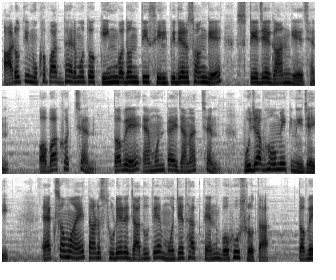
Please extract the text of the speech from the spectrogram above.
আরতি মুখোপাধ্যায়ের মতো কিংবদন্তি শিল্পীদের সঙ্গে স্টেজে গান গেয়েছেন। অবাক হচ্ছেন? তবে এমনটাই জানাচ্ছেন পূজা ভৌমিক নিজেই। একসময় তার সুরের জাদুতে মজে থাকতেন বহু শ্রোতা, তবে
